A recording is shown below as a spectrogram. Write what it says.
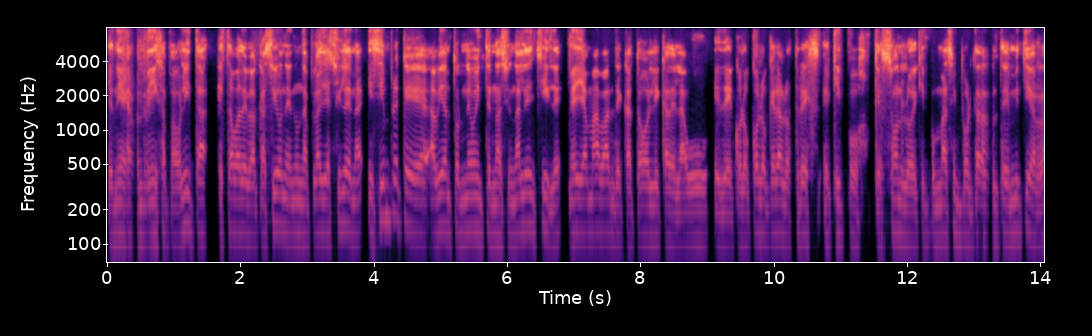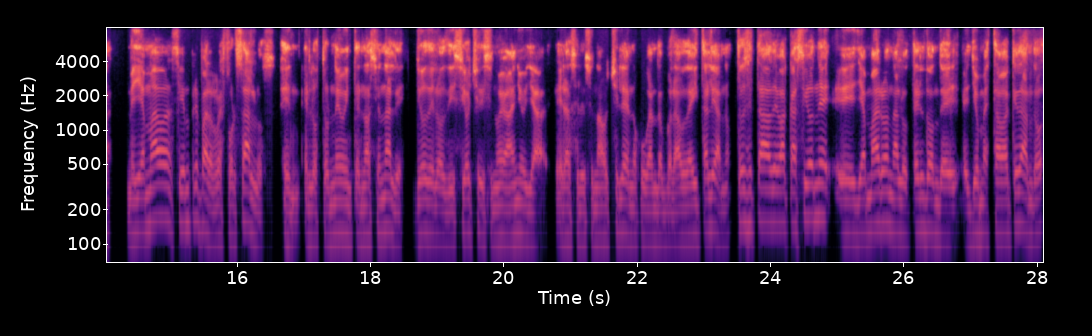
tenía a mi hija Paolita, estaba de vacaciones en una playa chilena y siempre que habían torneos internacionales en Chile, me llamaban de Católica, de la U de Colo Colo, que eran los tres equipos que son los equipos más importantes de mi tierra me llamaban siempre para reforzarlos en, en, los torneos internacionales. Yo de los 18, 19 años ya era seleccionado chileno jugando por Auda italiano. Entonces estaba de vacaciones, eh, llamaron al hotel donde yo me estaba quedando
